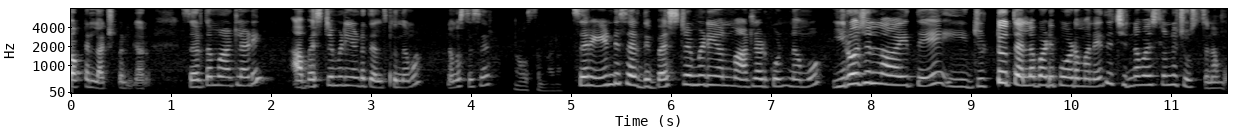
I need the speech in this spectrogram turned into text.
డాక్టర్ లక్ష్మణ్ గారు. సార్తో మాట్లాడి ఆ బెస్ట్ రెమెడీ ఏంటో తెలుసుకుందామా? నమస్తే సార్. నమస్తే మేడం. సార్ ఏంటి సార్ ది బెస్ట్ రెమెడీ అని మాట్లాడుకుంటున్నాము? ఈ రోజుల్లో అయితే ఈ జుట్టు తెల్లబడిపోవడం అనేది చిన్న వయసులోనే చూస్తున్నాము.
